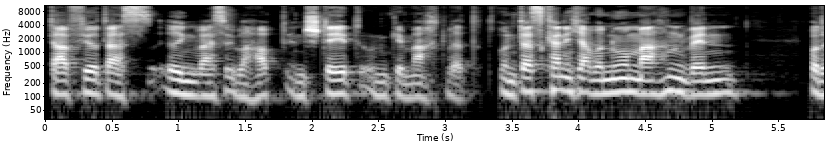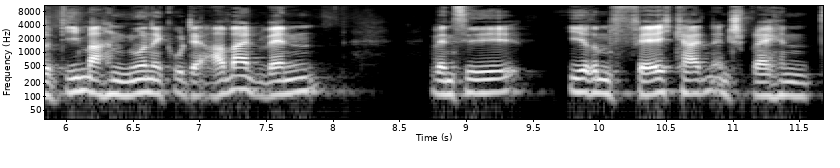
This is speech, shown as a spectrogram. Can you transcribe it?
dafür, dass irgendwas überhaupt entsteht und gemacht wird. Und das kann ich aber nur machen, wenn, oder die machen nur eine gute Arbeit, wenn, wenn sie ihren Fähigkeiten entsprechend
